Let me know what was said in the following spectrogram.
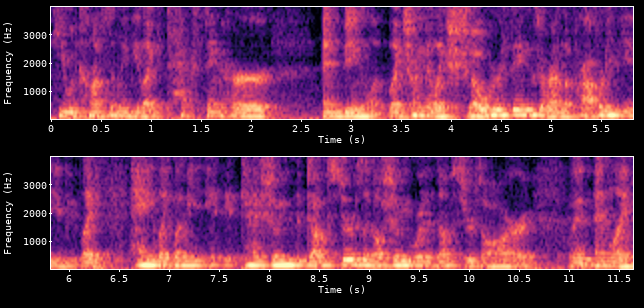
He would constantly be like texting her and being like trying to like show her things around the property be, be like hey like let me can I show you the dumpsters? Like I'll show you where the dumpsters are. And, and like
